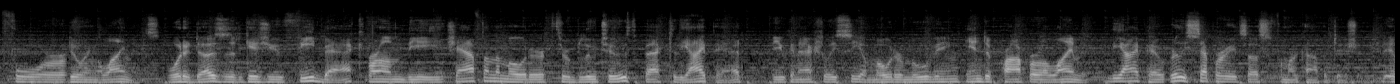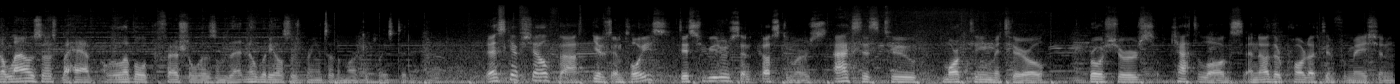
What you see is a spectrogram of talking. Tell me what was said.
for doing alignments. What it does is it gives you feedback from the shaft on the motor through Bluetooth back to the iPad. You can actually see a motor moving into proper alignment. The iPad really separates us from our competition. It allows us to have a level of professionalism that nobody else is bringing to the marketplace today. The SKF Shelf app gives employees, distributors, and customers access to marketing material, brochures, catalogs, and other product information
